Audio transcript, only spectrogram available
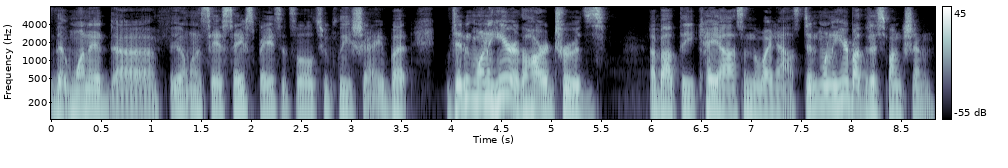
that wanted uh, you don't want to say a safe space it's a little too cliche but didn't want to hear the hard truths about the chaos in the white house didn't want to hear about the dysfunction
